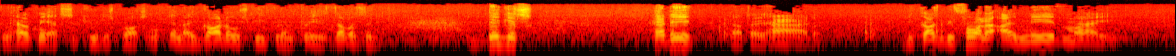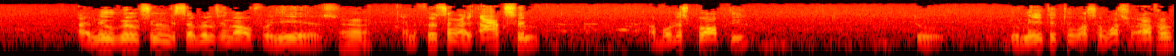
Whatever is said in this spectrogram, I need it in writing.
to help me execute this project. And I got those people in place. That was the biggest headache that I had. Because before that, I made my, I knew Wilson, Mr. Wilson now for years. Uh-huh. And the first thing I asked him about this property, to donate it to us or whatsoever,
